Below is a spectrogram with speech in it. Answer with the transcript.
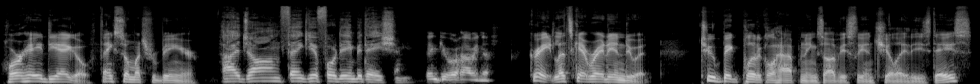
Jorge Diego, thanks so much for being here. Hi, John. Thank you for the invitation. Thank you for having us. Great. Let's get right into it. Two big political happenings, obviously, in Chile these days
